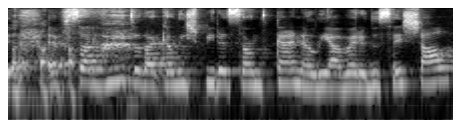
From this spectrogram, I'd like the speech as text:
absorvi toda aquela inspiração de Cana ali à beira do Seixal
